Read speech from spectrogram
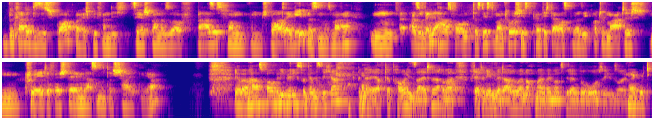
gerade dieses Sportbeispiel fand ich sehr spannend, also auf Basis von, von Sportergebnissen was machen. Hm, also wenn der HSV das nächste Mal ein Tor schießt, könnte ich daraus quasi automatisch ein Creative erstellen lassen und das schalten, ja? Ja, beim HSV bin ich mir nicht so ganz sicher. Ich bin da eher auf der Pauli-Seite, aber vielleicht reden wir darüber nochmal, wenn wir uns wieder im Büro sehen sollten. Na gut,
